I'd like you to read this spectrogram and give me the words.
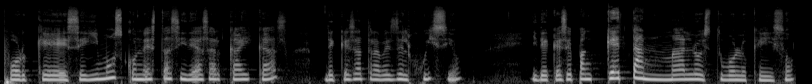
porque seguimos con estas ideas arcaicas de que es a través del juicio y de que sepan qué tan malo estuvo lo que hizo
